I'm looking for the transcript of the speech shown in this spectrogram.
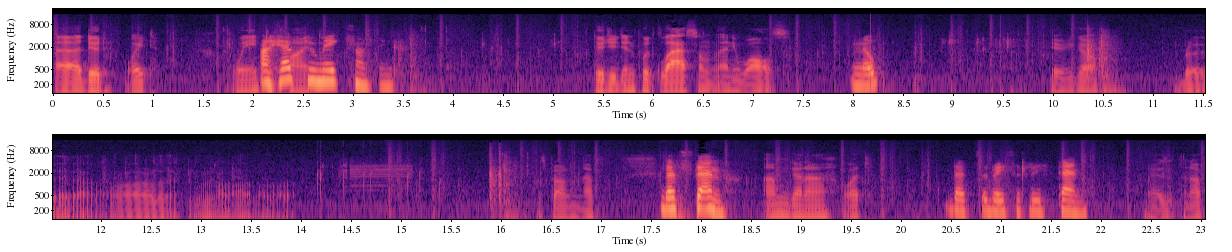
Uh, dude, wait. We need I to have find... to make something. Dude, you didn't put glass on any walls. Nope. Here you go. That's probably enough. That's 10. I'm gonna... What? That's basically 10. Yeah, is it enough?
